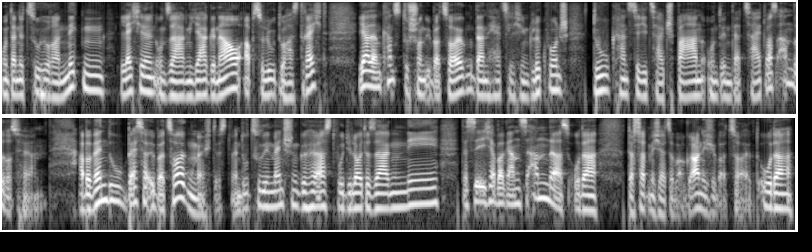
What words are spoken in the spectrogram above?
und deine Zuhörer nicken, lächeln und sagen, ja genau, absolut, du hast recht, ja, dann kannst du schon überzeugen, dann herzlichen Glückwunsch, du kannst dir die Zeit sparen und in der Zeit was anderes hören. Aber wenn du besser überzeugen möchtest, wenn du zu den Menschen gehörst, wo die Leute sagen, nee, das sehe ich aber ganz anders oder das hat mich jetzt aber gar nicht überzeugt oder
